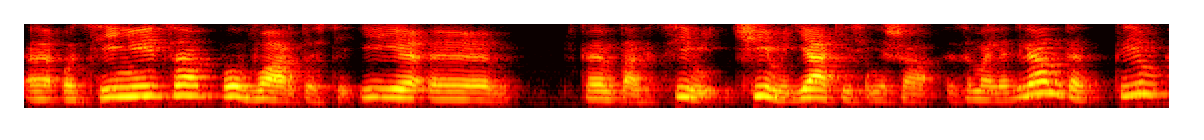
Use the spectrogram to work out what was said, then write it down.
е, оцінюється по вартості. І, е, скажімо так, чим, чим якісніша земельна ділянка, тим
